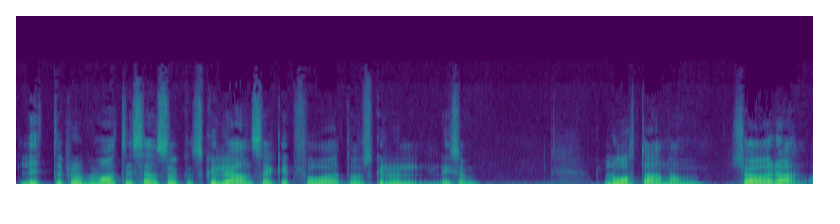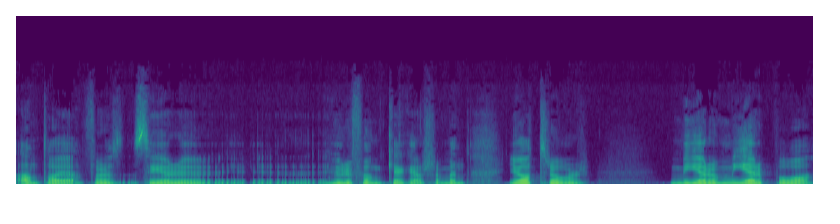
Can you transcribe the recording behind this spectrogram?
lite problematisk. Sen så skulle han säkert få, de skulle liksom låta honom köra antar jag för att se hur, hur det funkar kanske. Men jag tror mer och mer på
